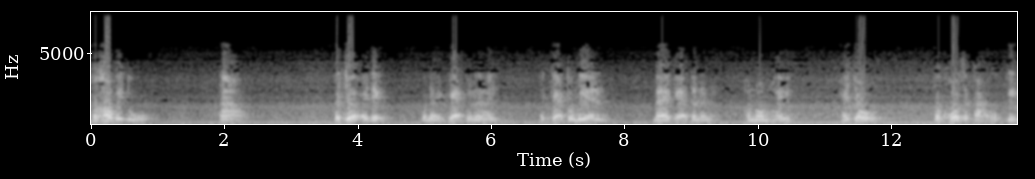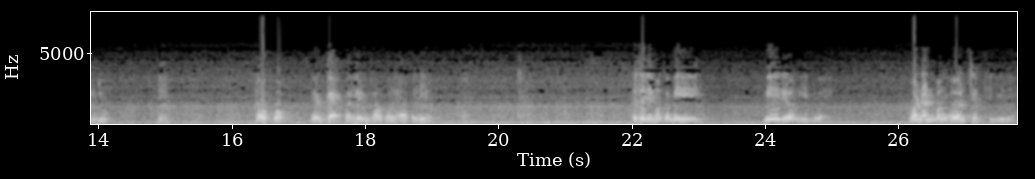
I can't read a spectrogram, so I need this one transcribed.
ก็เข้าไปดู อ้าว ไปเจอไอ้เด็กก็ไม่ไอ้แกะตัวนั้นให้ไอ้แกะตัวเมียนแม่แกะตัวนั้นเอานมให้ให้เจ้าเจ้าโคสกาก็กินอยู่นี่แล้วพวกเลี้ยงแกะก็เห็นเขาก็เลยเอาไปเลี้ยงแต่ทีนี้มันก็มีมีเรื่องอีกด้วย วันนั้นบังเอิญเศรษฐีเนี่ย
